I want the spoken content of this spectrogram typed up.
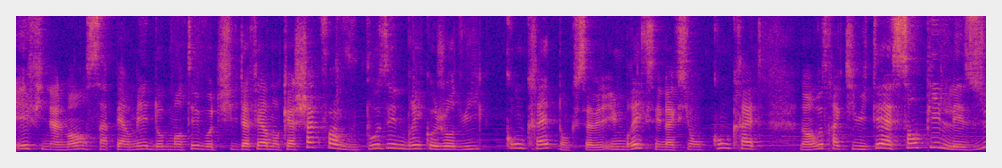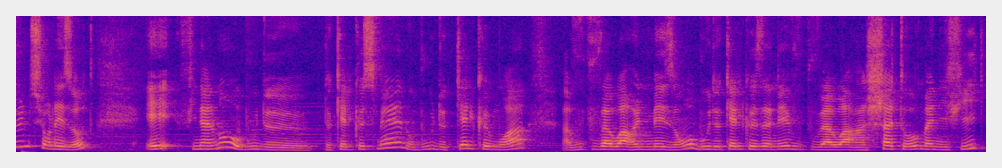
et finalement ça permet d'augmenter votre chiffre d'affaires. Donc à chaque fois que vous posez une brique aujourd'hui concrète, donc une brique c'est une action concrète dans votre activité, elles s'empilent les unes sur les autres. Et finalement au bout de, quelques semaines, au bout de quelques mois, bah, vous pouvez avoir une maison, au bout de quelques années vous pouvez avoir un château magnifique,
